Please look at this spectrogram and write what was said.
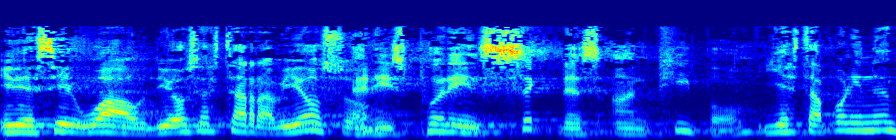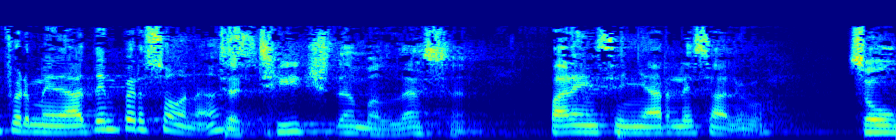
y decir, wow, Dios está rabioso and He's putting sickness on people y está poniendo enfermedad en to personas teach them a lesson. para enseñarles algo. So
